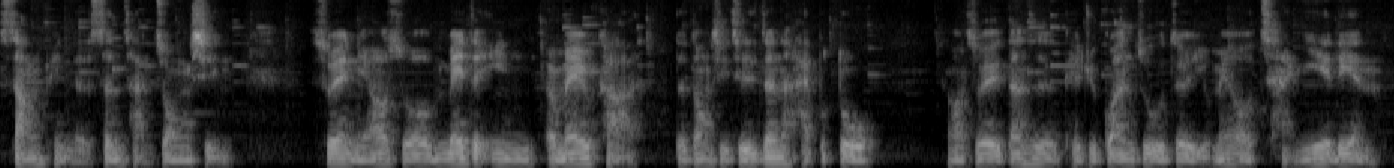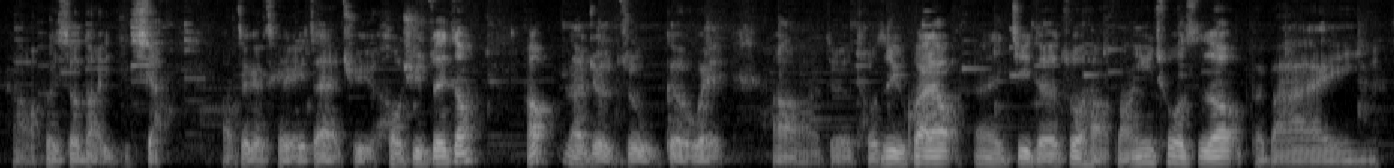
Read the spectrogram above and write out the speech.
商品的生产中心，所以你要说 Made in America 的东西，其实真的还不多。啊，所以但是可以去关注这有没有产业链啊会受到影响啊，这个可以再去后续追踪。好，那就祝各位啊，就投资愉快喽，那记得做好防疫措施哦，拜拜。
